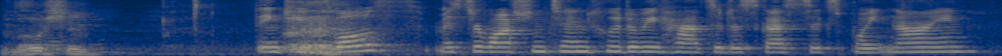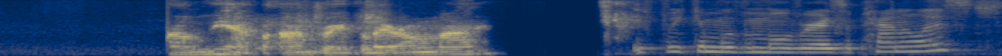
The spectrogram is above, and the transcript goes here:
Motion. Thank you both. Mr. Washington, who do we have to discuss 6.9? Um, we have Andre Blair online. If we can move him over as a panelist.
